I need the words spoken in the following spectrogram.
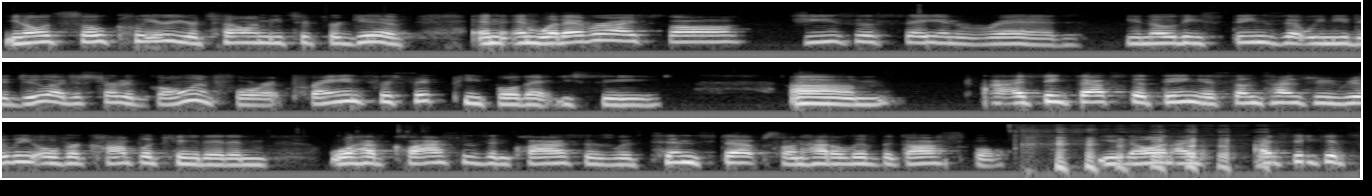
You know, it's so clear you're telling me to forgive. And and whatever I saw Jesus say in red, you know, these things that we need to do, I just started going for it, praying for sick people that you see. Um, I think that's the thing is sometimes we really overcomplicate it and we'll have classes and classes with 10 steps on how to live the gospel. You know, and I I think it's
